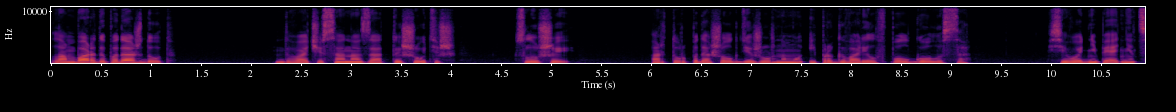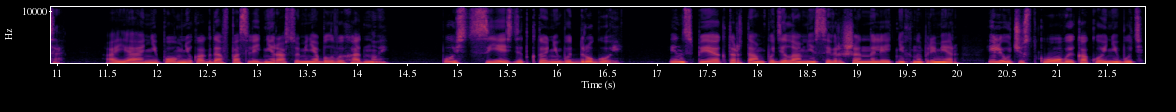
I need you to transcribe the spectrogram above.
Ломбарды подождут». «Два часа назад? Ты шутишь?» «Слушай...» Артур подошел к дежурному и проговорил в полголоса. «Сегодня пятница. А я не помню, когда в последний раз у меня был выходной. Пусть съездит кто-нибудь другой. Инспектор там по делам несовершеннолетних, например, или участковый какой-нибудь.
